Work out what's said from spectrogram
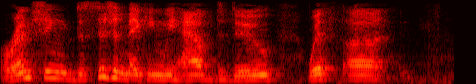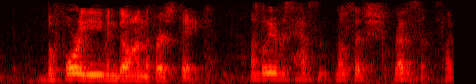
wrenching decision making we have to do with uh, before you even go on the first date. Unbelievers have no such reticence. Like,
